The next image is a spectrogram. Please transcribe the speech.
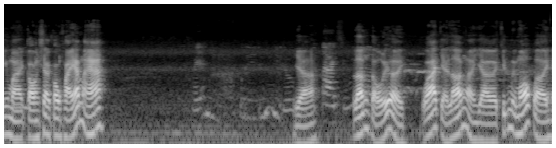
nhưng mà còn sao còn khỏe mà Khỏe nhưng mà không có đi đứng gì được. dạ lớn tuổi rồi quá trời lớn rồi giờ 91 rồi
